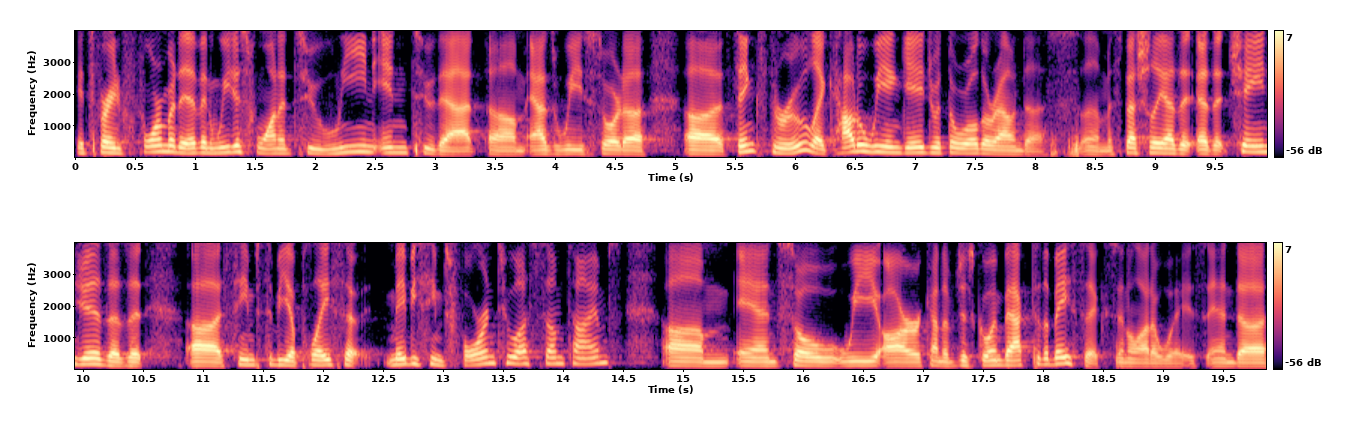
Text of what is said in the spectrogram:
it's very informative, and we just wanted to lean into that um, as we sort of uh, think through, like, how do we engage with the world around us, um, especially as it, as it changes, as it uh, seems to be a place that maybe seems foreign to us sometimes. Um, and so we are kind of just going back to the basics in a lot of ways. And uh,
